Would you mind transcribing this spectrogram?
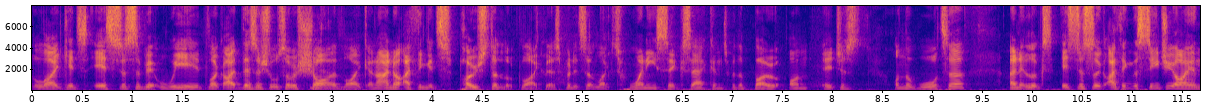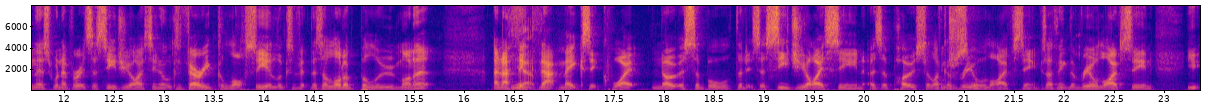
Like it's it's just a bit weird. Like I, there's a, also a shot at like, and I know I think it's supposed to look like this, but it's at like 26 seconds with a boat on it just on the water, and it looks it's just like I think the CGI in this whenever it's a CGI scene it looks very glossy. It looks there's a lot of bloom on it. And I think Yeah. that makes it quite noticeable that it's a CGI scene as opposed to like a real life scene. Because I think the real life scene, you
